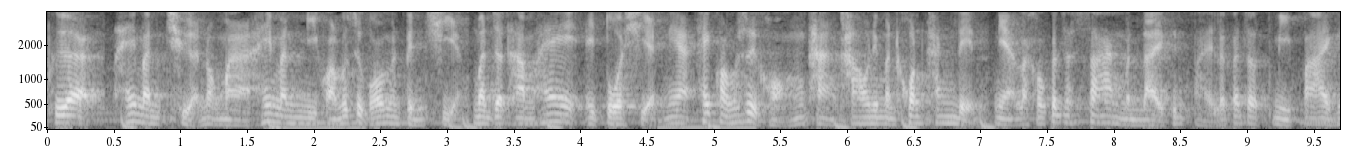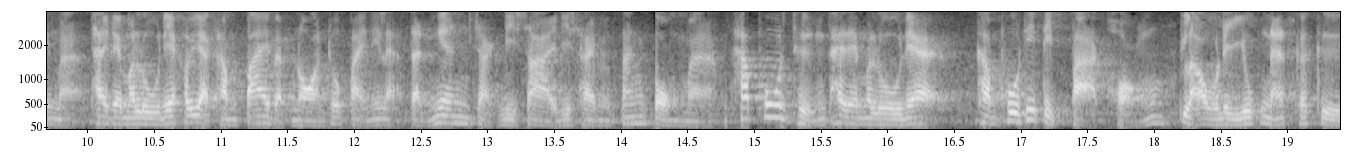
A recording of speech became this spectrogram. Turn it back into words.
เพื่อให้มันเฉือนออกมา ให้มันมีความรู้สึกว่ามันเป็นเฉียง มันจะทำให้ไอตัวเฉียงเนี่ยให้ความรู้สึกของทางเข้านี่มันค่อนข้างเด่นเนี่ยแล้วเขาก็จะสร้างบันไดขึ้นไป แล้วก็จะมีป้ายขึ้นมาไทยเดมารูเนี่ยเขาอยากทำป้ายแบบนอนทั่วไปนี่แหละ แต่เนื่องจากดีไซน์ดีไซน์มันตั้งตรงมา ถ้าพูดถึงไทเดมารูเนี่ยคำพูดที่ติดปากของเราในยุคนั้นก็คือ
